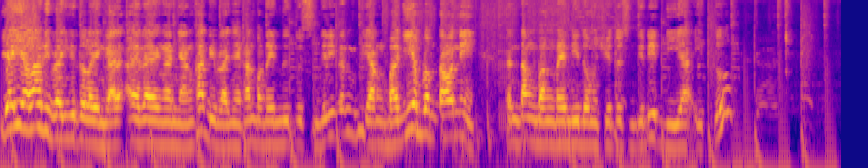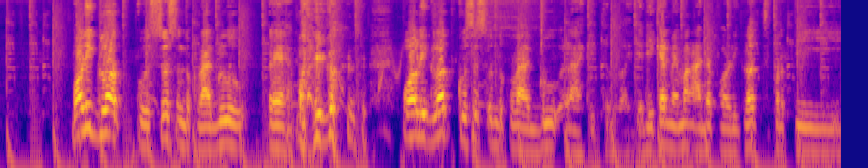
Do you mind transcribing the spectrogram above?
Ya iyalah dibilangnya gitu loh yang gak ada yang nggak nyangka dibilangnya kan Bang Randy itu sendiri kan yang bagi yang belum tahu nih tentang Bang Randy Dongshu itu sendiri dia itu polyglot khusus untuk lagu eh polyglot polyglot khusus untuk lagu lah gitu loh. Jadi kan memang ada polyglot seperti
